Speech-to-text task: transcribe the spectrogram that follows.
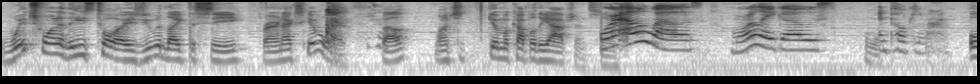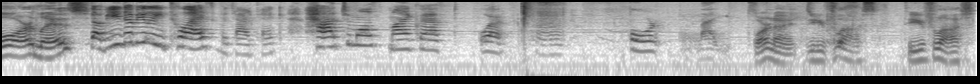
which one of these toys you would like to see for our next giveaway. Bella, why don't you give them a couple of the options? More LOLs, more Legos, and Pokemon. Or Liz. WWE twice, which I pick, Hatchimals, Minecraft, or Fortnite. Fortnite. Do your floss. Do your floss.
